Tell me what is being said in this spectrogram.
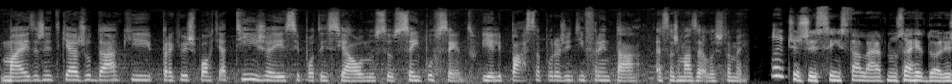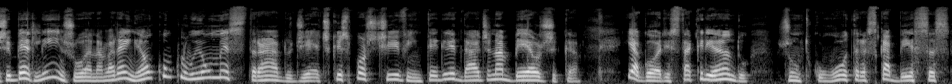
mas a gente quer ajudar que, para que o esporte atinja esse potencial no seu 100%. E ele passa por a gente enfrentar essas mazelas também. Antes de se instalar nos arredores de Berlim, Joana Maranhão concluiu um mestrado de ética esportiva e integridade na Bélgica e agora está criando, junto com outras cabeças,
